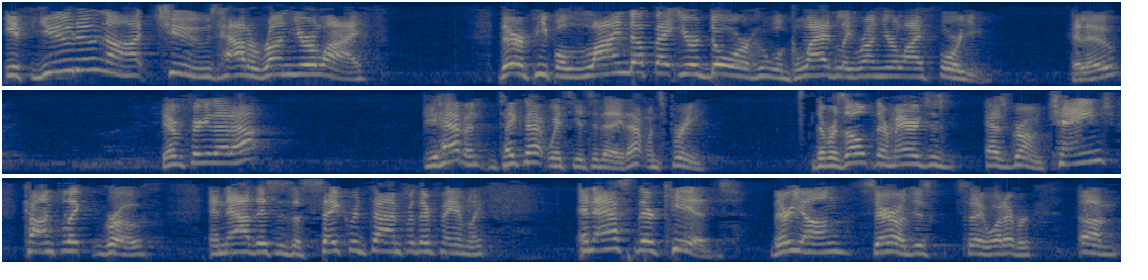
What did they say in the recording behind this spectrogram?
If you do not choose how to run your life, there are people lined up at your door who will gladly run your life for you. Hello? You ever figure that out? If you haven't, take that with you today. That one's free. The result, their marriage has grown. Change, conflict, growth. And now this is a sacred time for their family. And ask their kids. They're young. Sarah will just say whatever. Um,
